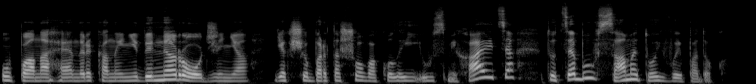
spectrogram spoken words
У пана Генрика нині день народження. Якщо Барташова коли й усміхається, то це був саме той випадок.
